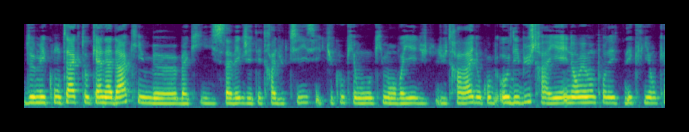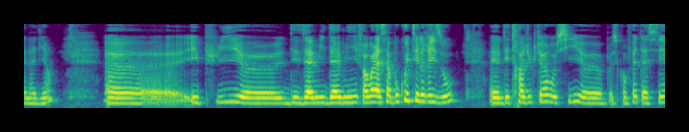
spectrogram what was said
de mes contacts au Canada qui me, bah, qui savaient que j'étais traductrice et du coup qui ont, qui m'ont envoyé du, travail. Donc au, début, je travaillais énormément pour des clients canadiens. Euh, et puis euh, des amis d'amis. Enfin voilà, ça a beaucoup été le réseau, euh, des traducteurs aussi, parce qu'en fait assez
